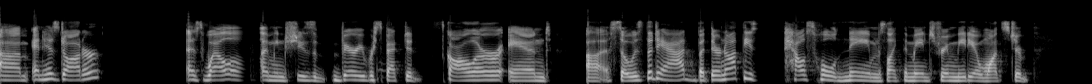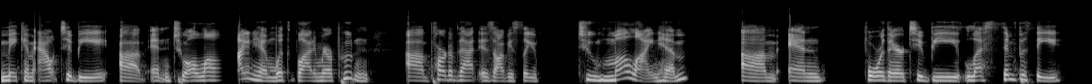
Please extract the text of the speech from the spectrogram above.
Um, and his daughter, as well. I mean, she's a very respected scholar, and uh, so is the dad, but they're not these household names like the mainstream media wants to make him out to be uh, and to align him with Vladimir Putin. Uh, part of that is obviously to malign him um, and for there to be less sympathy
